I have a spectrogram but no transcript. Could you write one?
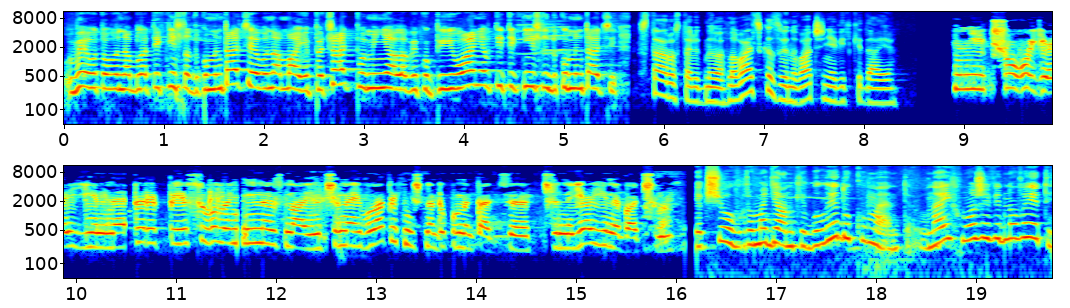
Виготовлена була технічна документація, вона має печать, поміняла викопіювання в тій технічній документації. Староста Людмила Главацька звинувачення відкидає. Нічого я її не переписувала. Не знаю, чи в неї була технічна документація, чи не я її не бачила. Якщо в громадянки були документи, вона їх може відновити.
